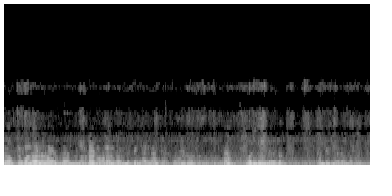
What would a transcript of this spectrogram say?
ഡോക്ടറെ കൊണ്ടാണ്. പിന്നല്ലാണ്ട് ആ. വണ്ടിയില്ലേ വണ്ടിയിൽ വരാൻ പറഞ്ഞത്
